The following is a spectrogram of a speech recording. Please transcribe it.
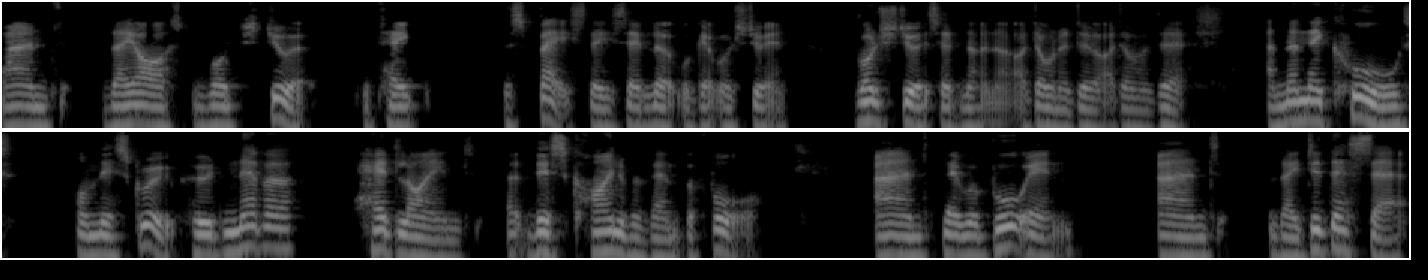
and they asked Rod Stewart to take the space. They said, "Look, we'll get Rod Stewart in." Rod Stewart said, "No, no, I don't want to do it. I don't want to do it." And then they called on this group who had never headlined at this kind of event before, and they were brought in, and they did their set.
